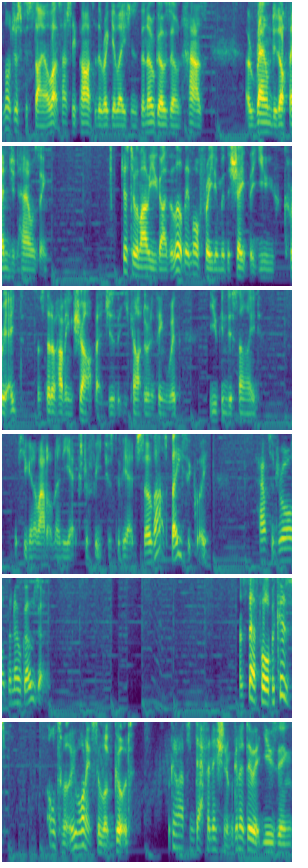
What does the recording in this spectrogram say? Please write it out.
Not just for style, that's actually part of the regulations. The no-go zone has a rounded off engine housing just to allow you guys a little bit more freedom with the shape that you create. So instead of having sharp edges that you can't do anything with, you can decide if you're going to add on any extra features to the edge. So that's basically how to draw the no-go zone. And step four, because ultimately we want it to look good, we're going to add some definition. We're going to do it using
